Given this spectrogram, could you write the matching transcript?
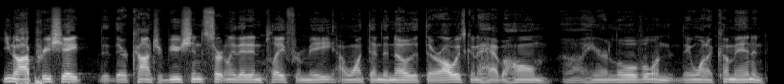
you know, I appreciate their contributions. Certainly, they didn't play for me. I want them to know that they're always going to have a home uh, here in Louisville, and they want to come in and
